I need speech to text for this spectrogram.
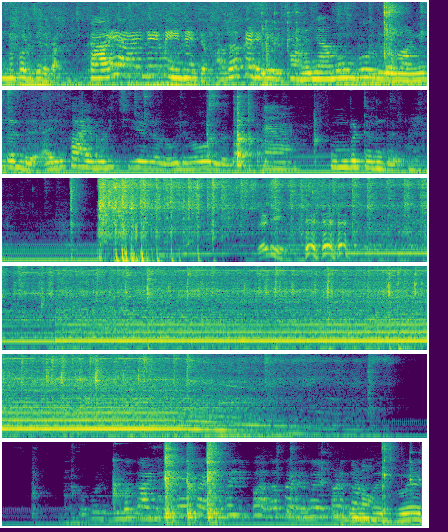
ഒന്ന് പൊടിച്ചെടുക്കാം. കായ മെയിൻ ഐറ്റം അതൊക്കെ അടിപൊളി ഞാൻ മുമ്പ് ഉലുവ വാങ്ങിയിട്ടുണ്ട്. അതിൽ കായം പൊടിച്ചിട്ടുള്ളൂ ഉലുവ കൊണ്ടുണ്ട് മുമ്പിട്ടുണ്ട്. പരിപ്പ് മേടിച്ചു ഹായ് പൊടി കടുക് വെ- ആ, കടുക് പരിപ്പിന് colour ഇതാ, അത് വെള്ള നിറമാണ് ഈ കാണുന്നതിലോ. അത് വെള്ള നിറത്തിൽ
